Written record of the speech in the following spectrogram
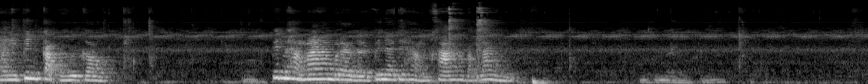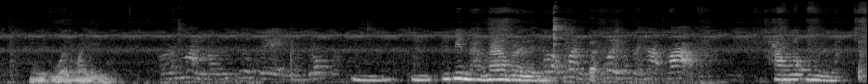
ทางนี้ปิ้นกลับก็คือเก่าปิ้นไปทางหน้าบ่ได้เลย ปิ้นได้ที่ทางข้างกับล่างนี่นี่อวยไม่เองอืมอืมพี่ปิ้นไปทางหน้าบ่ได้เลยนะ ข้างล็อกมือ嗯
